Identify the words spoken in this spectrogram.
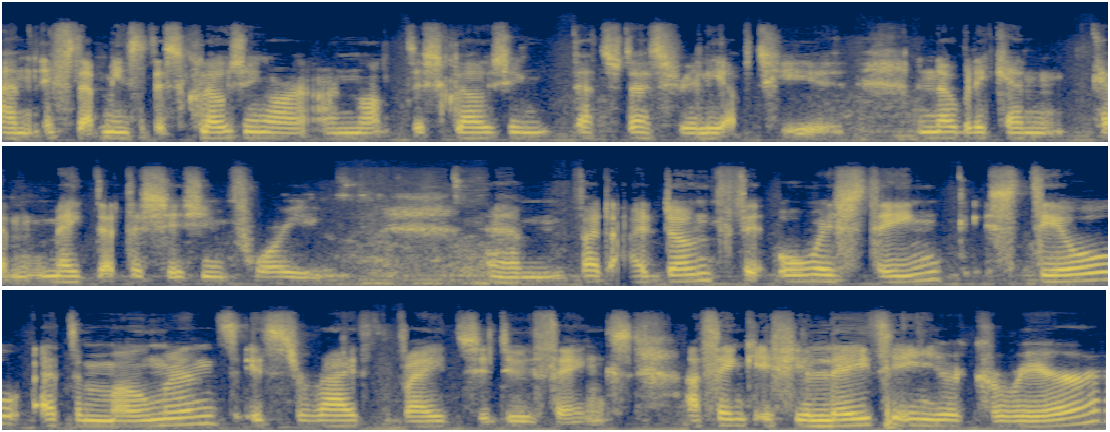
and if that means disclosing or, or not disclosing that's that's really up to you. And nobody can can make that decision for you. Um, but i don't th- always think still at the moment it's the right way to do things. I think if you're late in your career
